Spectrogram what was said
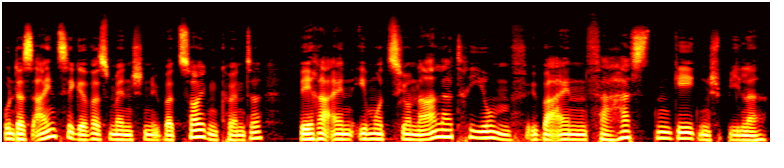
und das Einzige, was Menschen überzeugen könnte, wäre ein emotionaler Triumph über einen verhassten Gegenspieler.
